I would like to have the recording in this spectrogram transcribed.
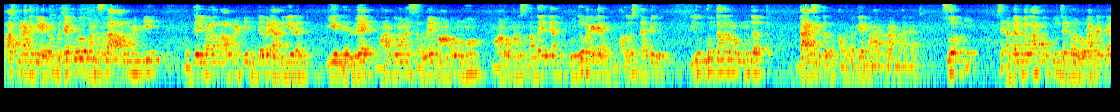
ಫಾಸ್ಟ್ ಮಾಡಾಕತ್ತೀವಿ. ಯಾಕಂದ್ರೆ ಬಜೆಟ್ ಒಂದು ಸಲ ಆಲ್ಮಟ್ಟಿ ಮುದ್ದೇಬೇಳ ಮುದ್ದೆ ಬಾಳ ಯಾದಗಿರ ಈ ರೈಲ್ವೆ ಮಾರ್ಗವನ್ನ ಸರ್ವೆ ಮಾಡೋನು ಮಾಡೋ ಮನಸ್ಸು ಬಂದೈತೆ ಅಂತ ಕುಂದ್ರಬೇಕಾಗ್ಯದ. ಮೊದಲ ಸ್ಟೆಪ್ ಇದು. ಇದು ಕುಂತಂದ್ರೆ ನಮಗ್ ಮುಂದೆ ದಾರಿ ಸಿಗ್ತದ. ಅದ್ರ ಬಗ್ಗೆ ಮಾಡಾಕ ಹೋರಾಟದಾಗ ಸೊ ಜನ ಬೆಂಬಲ ಮತ್ತು ಜನರ ಹೋರಾಟಕ್ಕೆ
